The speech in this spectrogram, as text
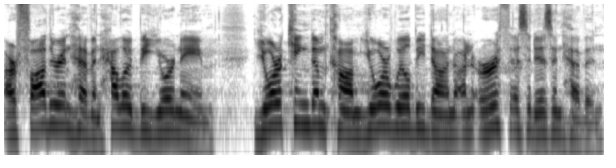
Our Father in heaven, hallowed be your name. Your kingdom come, your will be done on earth as it is in heaven.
